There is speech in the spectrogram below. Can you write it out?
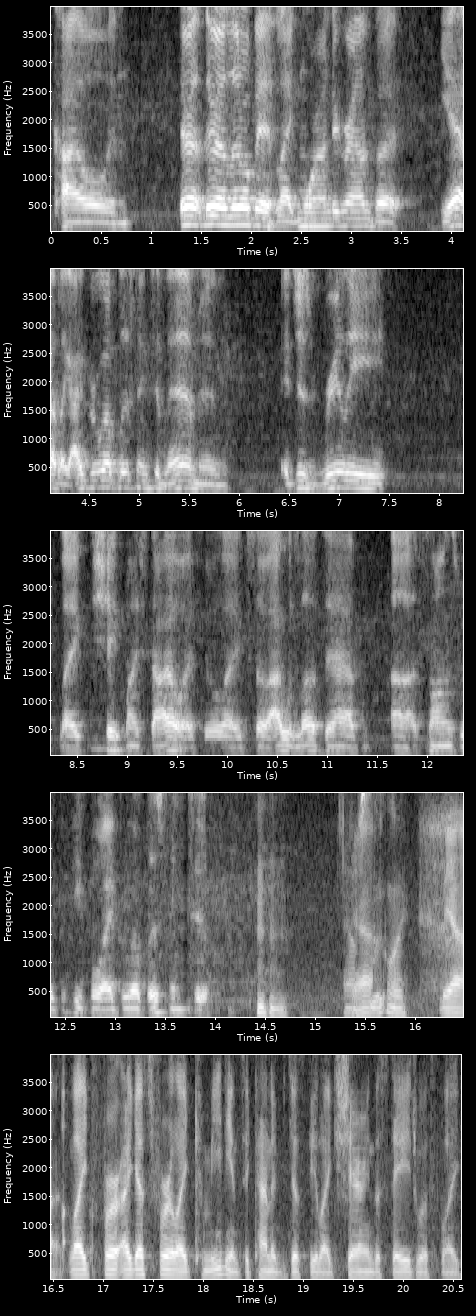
Kyle and they're they're a little bit like more underground, but yeah, like I grew up listening to them and it just really like shaped my style. I feel like so I would love to have uh, songs with the people I grew up listening to. Mhm. Absolutely. yeah like for i guess for like comedians it kind of just be like sharing the stage with like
